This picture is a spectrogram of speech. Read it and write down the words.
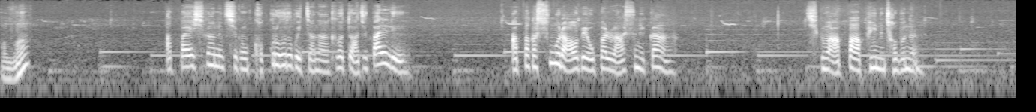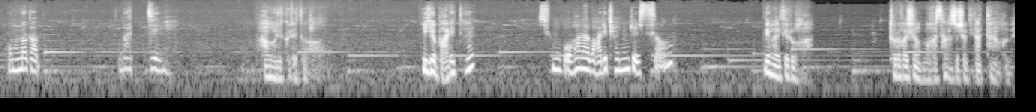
엄마? 아빠의 시간은 지금 거꾸로 흐르고 있잖아. 그것도 아주 빨리. 아빠가 스물아홉에 오빠를 낳았으니까 지금 아빠 앞에 있는 저분은 엄마가 맞지. 아무리 그래도 이게 말이 돼? 지금 뭐 하나 말이 되는 게 있어? 네 말대로 돌아가신 엄마가 살아서 저기 나타난 거면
